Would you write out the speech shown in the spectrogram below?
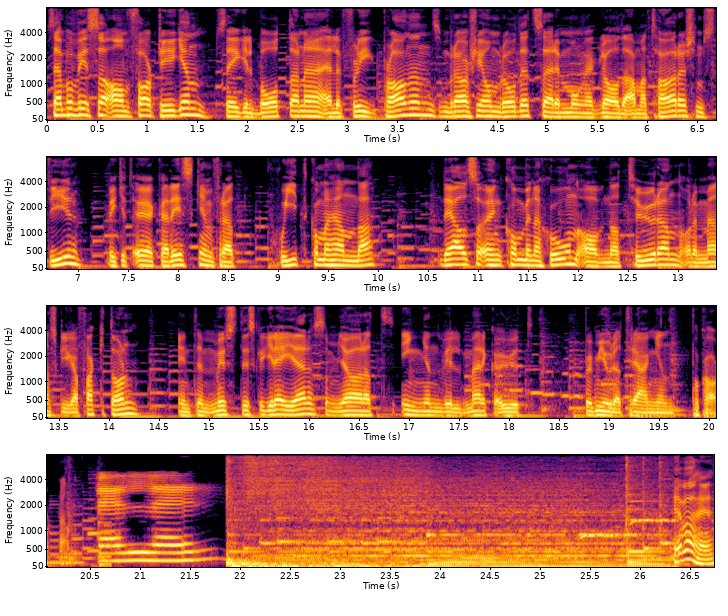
Sen på vissa av fartygen, segelbåtarna eller flygplanen som rör sig i området så är det många glada amatörer som styr, vilket ökar risken för att skit kommer hända. Det är alltså en kombination av naturen och den mänskliga faktorn, inte mystiska grejer som gör att ingen vill märka ut Bermuda-triangeln på kartan. Eller? Heva vad hej!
